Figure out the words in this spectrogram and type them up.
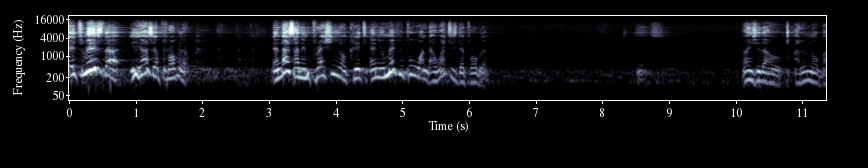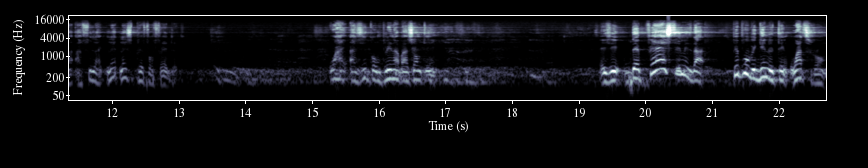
it means that he has a problem. And that's an impression you're creating. And you make people wonder what is the problem? And you say that, oh, I don't know, but I feel like let, let's pray for Frederick. Why? Has he complained about something? You see, the first thing is that people begin to think, what's wrong?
